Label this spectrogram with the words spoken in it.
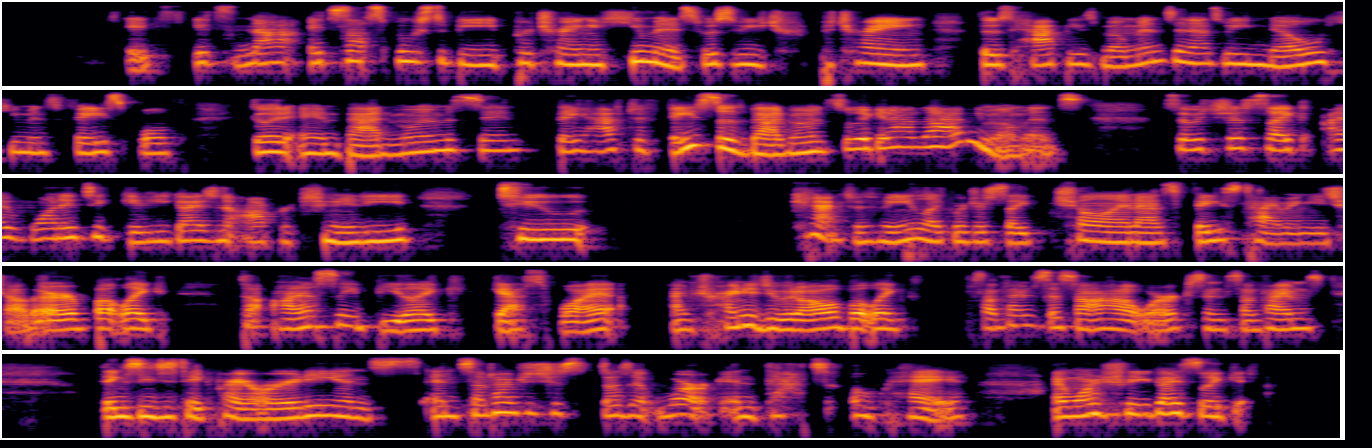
it's it's not it's not supposed to be portraying a human. It's supposed to be tr- portraying those happiest moments. And as we know humans face both good and bad moments and they have to face those bad moments so they can have the happy moments. So it's just like i wanted to give you guys an opportunity to connect with me. Like we're just like chilling as facetiming each other. But like to honestly be like guess what? I'm trying to do it all but like sometimes that's not how it works. And sometimes things need to take priority and and sometimes it just doesn't work and that's okay. I want to show you guys like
